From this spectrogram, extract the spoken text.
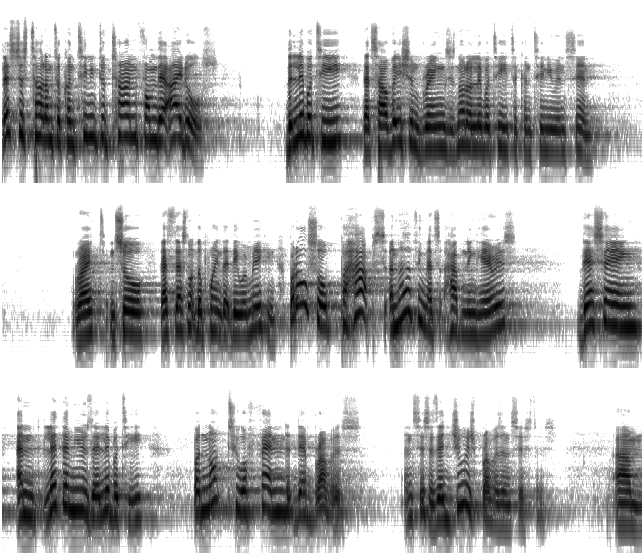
let's just tell them to continue to turn from their idols. The liberty that salvation brings is not a liberty to continue in sin. Right? And so that's, that's not the point that they were making. But also, perhaps another thing that's happening here is they're saying, and let them use their liberty, but not to offend their brothers and sisters, their Jewish brothers and sisters. Um,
